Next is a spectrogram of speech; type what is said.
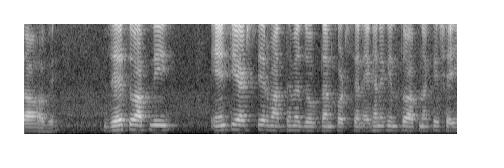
দেওয়া হবে। যেহেতু আপনি এনটিআরসি এর মাধ্যমে যোগদান করছেন, এখানে কিন্তু আপনাকে সেই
